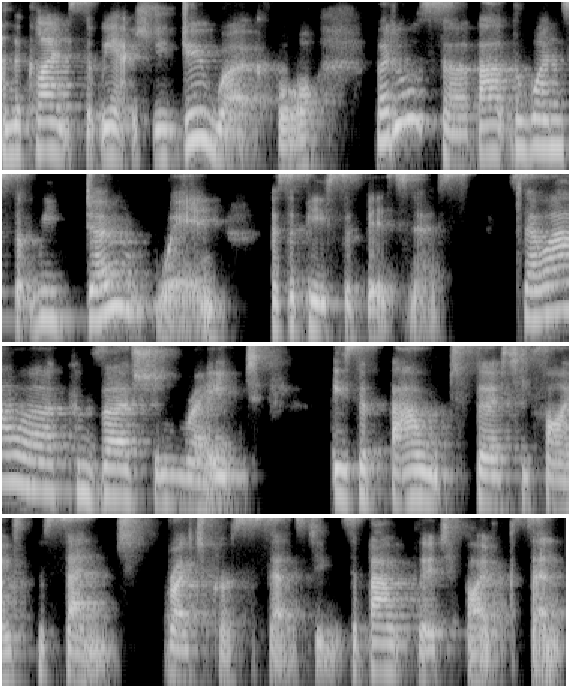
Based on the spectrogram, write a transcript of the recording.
and the clients that we actually do work for, but also about the ones that we don't win as a piece of business. So our conversion rate is about 35% right across the sales team. It's about 35%.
